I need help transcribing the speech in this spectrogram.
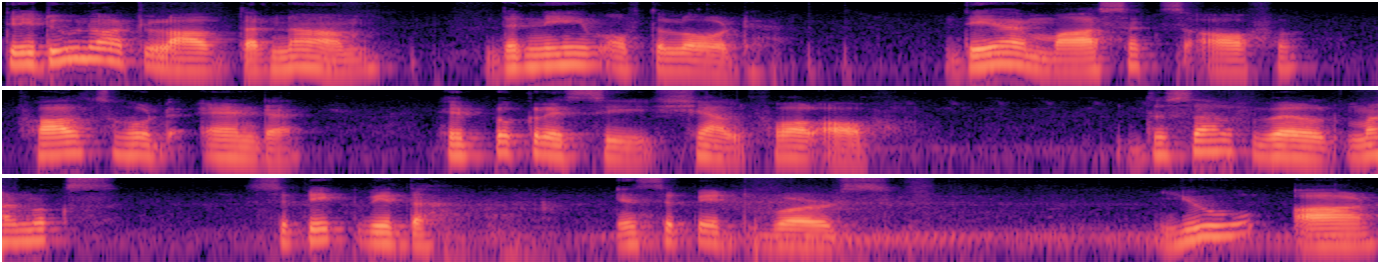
They do not love the Naam, the name of the Lord. They are masks of falsehood and hypocrisy shall fall off. The self willed Marmuks speak with insipid words. you are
